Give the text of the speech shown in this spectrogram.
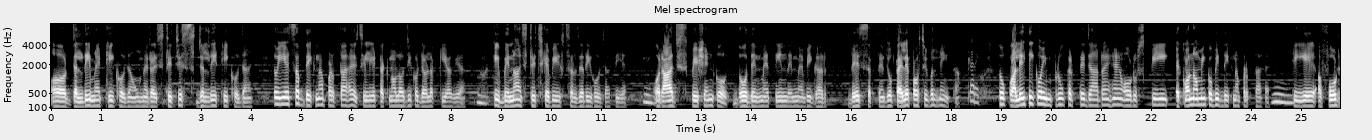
और जल्दी मैं ठीक हो जाऊँ मेरा स्टिचेस जल्दी ठीक हो जाएँ। तो ये सब देखना पड़ता है इसीलिए टेक्नोलॉजी को डेवलप किया गया हम्म, कि बिना स्टिच के भी सर्जरी हो जाती है। हम्म, और आज पेशेंट को दो दिन में तीन दिन में भी घर भेज सकते हैं जो पहले पॉसिबल नहीं था। करेक्ट तो क्वालिटी को इम्प्रूव करते जा रहे हैं और उसकी इकोनॉमी को भी देखना पड़ता है हम्म, कि ये अफोर्ड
